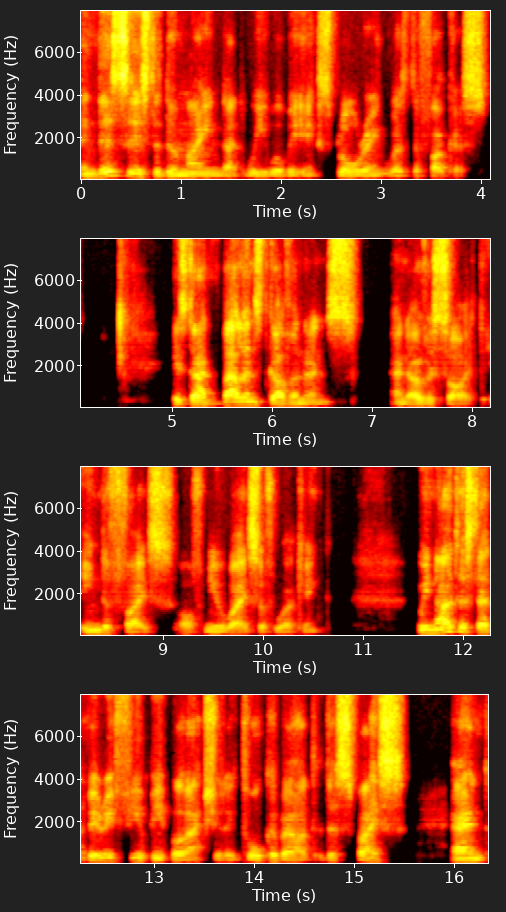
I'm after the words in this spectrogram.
And this is the domain that we will be exploring with the focus. Is that balanced governance and oversight in the face of new ways of working. We notice that very few people actually talk about this space and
